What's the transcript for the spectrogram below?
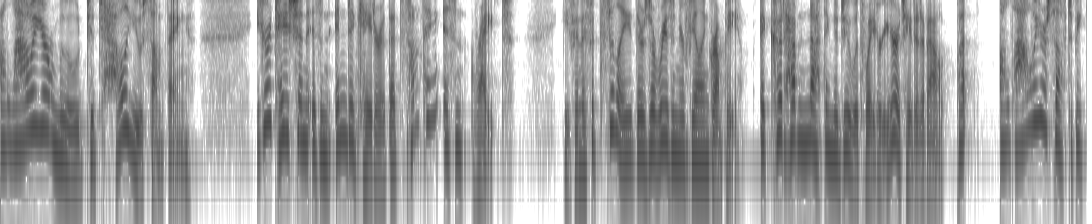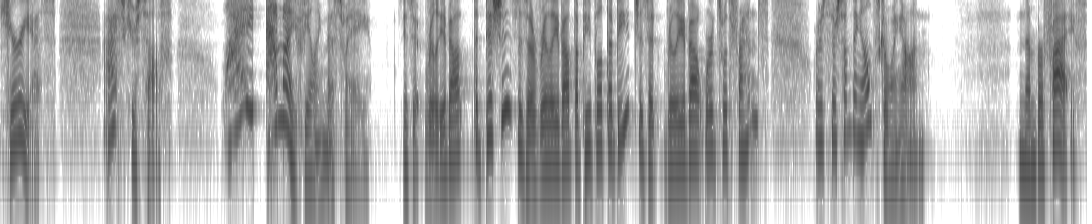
allow your mood to tell you something. Irritation is an indicator that something isn't right. Even if it's silly, there's a reason you're feeling grumpy. It could have nothing to do with what you're irritated about, but allow yourself to be curious. Ask yourself, why am I feeling this way? Is it really about the dishes? Is it really about the people at the beach? Is it really about words with friends? Or is there something else going on? Number five,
